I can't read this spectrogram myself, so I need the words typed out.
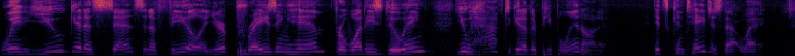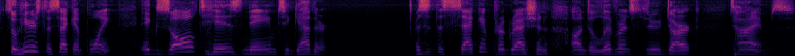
When you get a sense and a feel and you're praising Him for what He's doing, you have to get other people in on it. It's contagious that way. So here's the second point exalt His name together. This is the second progression on deliverance through dark times.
